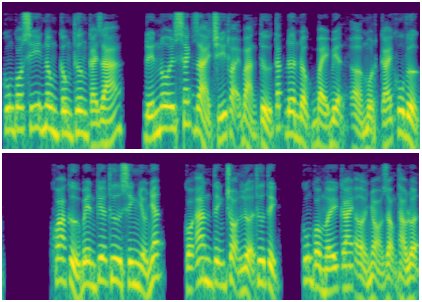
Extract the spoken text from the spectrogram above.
cũng có sĩ nông công thương cái giá, đến nỗi sách giải trí thoại bản tử tắc đơn độc bày biện ở một cái khu vực. Khoa cử bên kia thư sinh nhiều nhất, có an tĩnh chọn lựa thư tịch, cũng có mấy cái ở nhỏ giọng thảo luận.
